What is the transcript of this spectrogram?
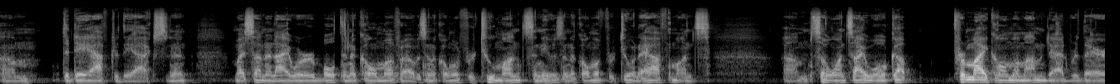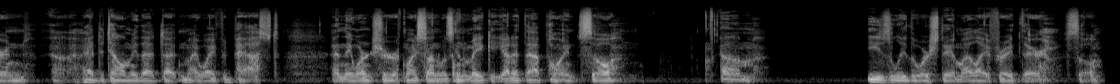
um, the day after the accident. My son and I were both in a coma. I was in a coma for two months, and he was in a coma for two and a half months. Um, so once I woke up from my coma, mom and dad were there and uh, had to tell me that, that my wife had passed, and they weren't sure if my son was going to make it yet at that point. So easily the worst day of my life right there. So,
